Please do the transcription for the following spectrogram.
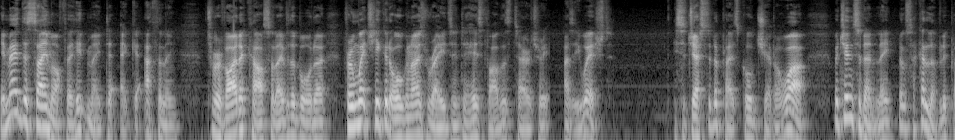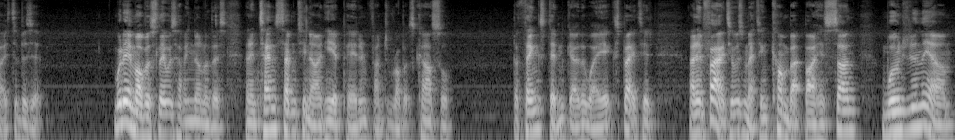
He made the same offer he'd made to Edgar Atheling, to provide a castle over the border from which he could organise raids into his father's territory as he wished. He suggested a place called Gerberoy, which incidentally looks like a lovely place to visit. William obviously was having none of this, and in 1079 he appeared in front of Robert's castle. But things didn't go the way he expected, and in fact he was met in combat by his son, wounded in the arm,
